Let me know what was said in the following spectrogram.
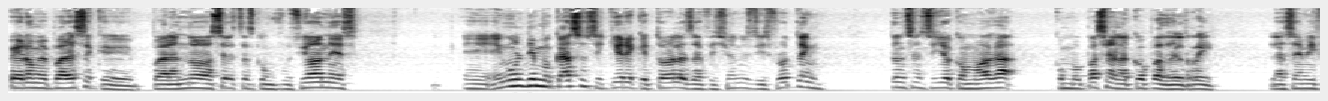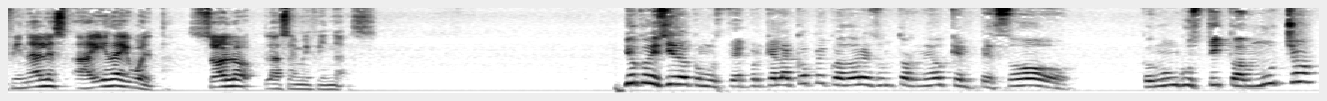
Pero me parece que para no hacer estas confusiones, eh, en último caso, si quiere que todas las aficiones disfruten, tan sencillo como haga como pasa en la Copa del Rey. Las semifinales a ida y vuelta. Solo las semifinales. Yo coincido con usted, porque la Copa Ecuador es un torneo que empezó con un gustito a mucho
